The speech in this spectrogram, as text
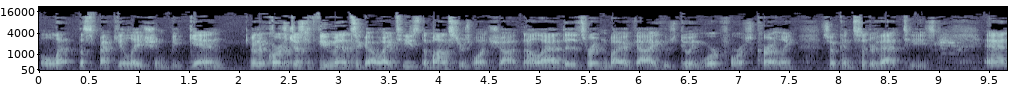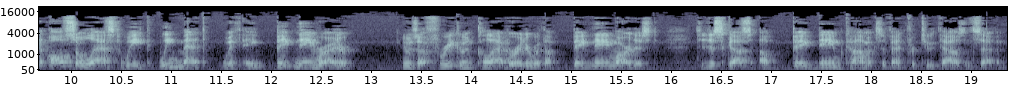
Let the Speculation Begin. And of course, just a few minutes ago, I teased the Monsters one shot, and I'll add that it's written by a guy who's doing work for us currently, so consider that teased. And also last week, we met with a big name writer who's a frequent collaborator with a big name artist to discuss a big name comics event for 2007.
